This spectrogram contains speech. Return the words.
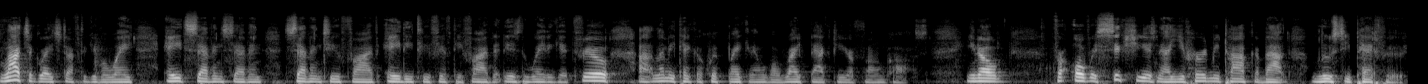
lots of great stuff to give away. 877 725 8255. That is the way to get through. Uh, let me take a quick break and then we'll go right back to your phone calls. You know, for over six years now, you've heard me talk about Lucy Pet Food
